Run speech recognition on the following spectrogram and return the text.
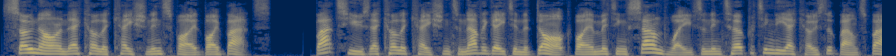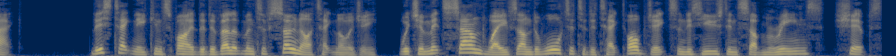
Sonar and echolocation inspired by bats. Bats use echolocation to navigate in the dark by emitting sound waves and interpreting the echoes that bounce back. This technique inspired the development of sonar technology, which emits sound waves underwater to detect objects and is used in submarines, ships,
